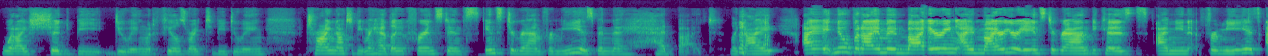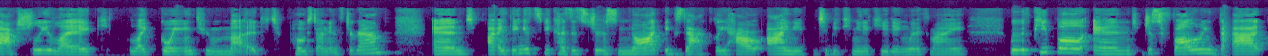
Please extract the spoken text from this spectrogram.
what I should be doing, what feels right to be doing, trying not to beat my head. Like for instance, Instagram for me has been a headbutt. Like I, I know, but I'm admiring, I admire your Instagram because I mean, for me, it's actually like, like going through mud to post on Instagram. And I think it's because it's just not exactly how I need to be communicating with my with people and just following that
